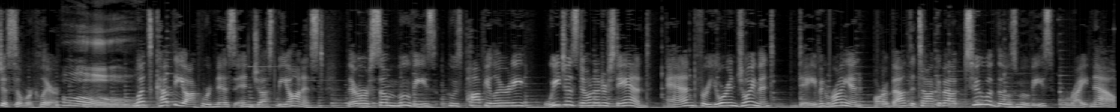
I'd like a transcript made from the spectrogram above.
just so we're clear. Oh. Let's cut the awkwardness and just be honest. There are some movies whose popularity we just don't understand. And for your enjoyment, Dave and Ryan are about to talk about two of those movies right now.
